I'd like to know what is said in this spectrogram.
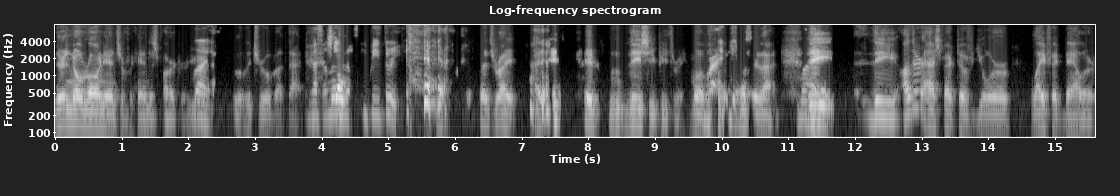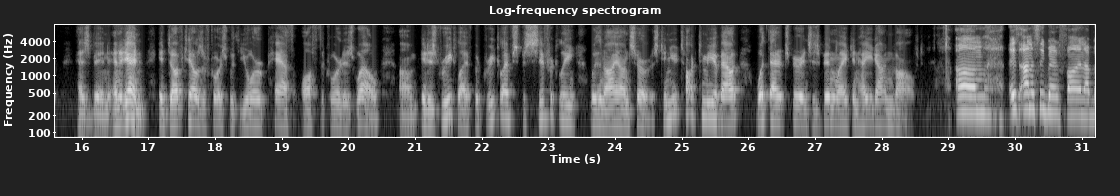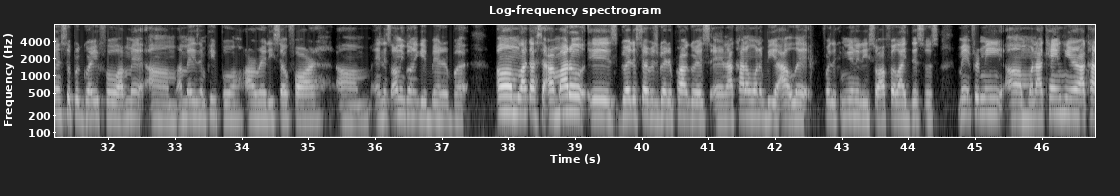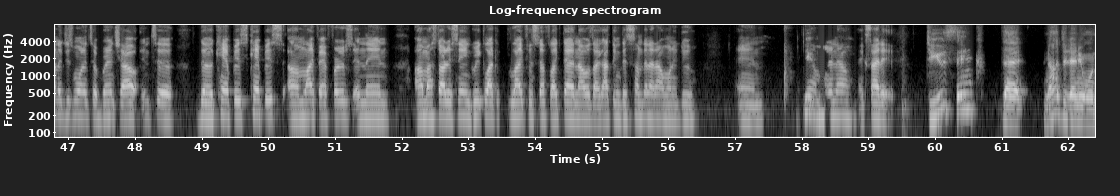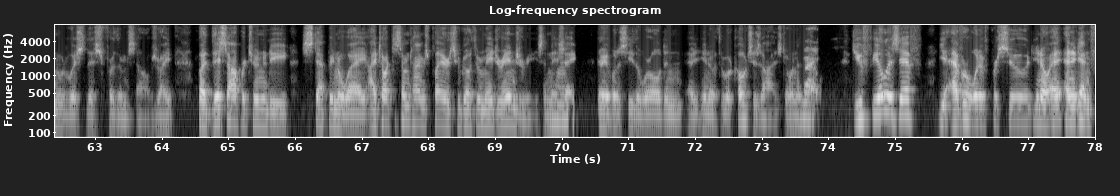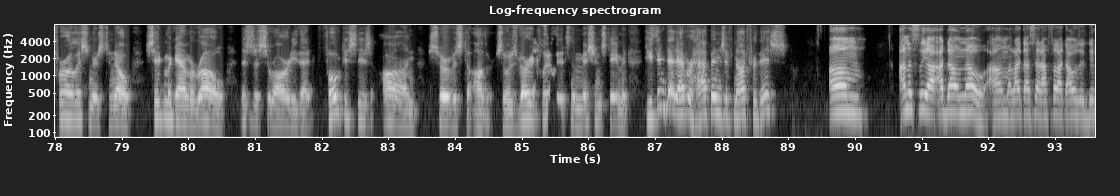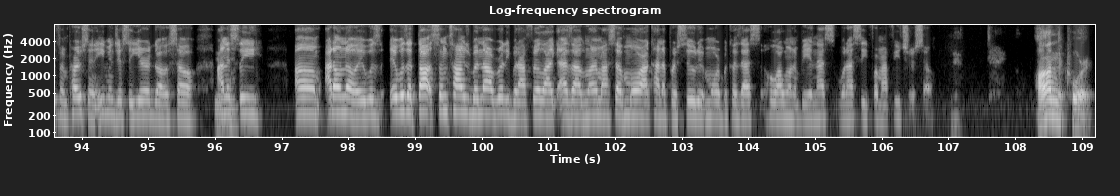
there's no wrong answer for Candace Parker. You right, absolutely true about that. That's a little so, CP3. yeah, that's right. It, it, the CP3. Well, right. I'll say that. Right. The the other aspect of your life at Baylor has been, and again, it dovetails, of course, with your path off the court as well. Um, it is Greek life, but Greek life specifically with an eye on service. Can you talk to me about what that experience has been like and how you got involved? Um, it's honestly been fun. I've been super grateful. I've met um amazing people already so far. Um, and it's only going to get better. But um, like I said, our motto is greater service, greater progress, and I kind of want to be an outlet for the community. So I feel like this was meant for me. Um, when I came here, I kind of just wanted to branch out into the campus campus um, life at first, and then um, I started seeing Greek like life and stuff like that, and I was like, I think this is something that I want to do, and yeah, I'm here now, excited. Do you think that not that anyone would wish this for themselves, right? But this opportunity stepping away. I talk to sometimes players who go through major injuries and mm-hmm. they say they're able to see the world and uh, you know through a coach's eyes doing it right. Do you feel as if you ever would have pursued, you know, and, and, again, for our listeners to know, Sigma Gamma Rho, this is a sorority that focuses on service to others. So it's very yes. clearly it's the mission statement. Do you think that ever happens if not for this? Um, honestly, I, I, don't know. Um, like I said, I feel like I was a different person even just a year ago. So mm-hmm. honestly, um, I don't know. It was it was a thought sometimes, but not really. But I feel like as I've learned myself more, I kind of pursued it more because that's who I want to be and that's what I see for my future. So yeah. on the court,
